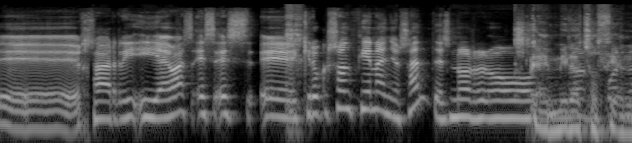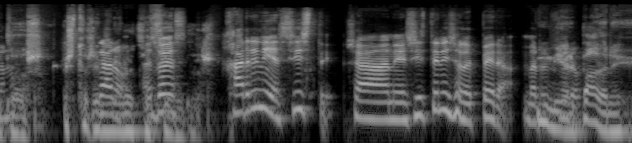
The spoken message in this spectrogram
eh, Harry. Y además, es, es, eh, creo que son 100 años antes, no, no- Que en no recuerdo, ¿no? 1800. Esto es en Claro, 1800. entonces Harry ni existe, o sea, ni existe ni se le espera, me Ni el padre.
